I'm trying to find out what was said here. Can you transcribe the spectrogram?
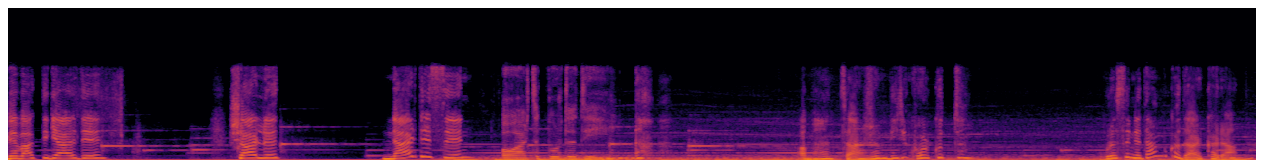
Gitme vakti geldi. Charlotte, neredesin? O artık burada değil. Aman tanrım beni korkuttun. Burası neden bu kadar karanlık?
